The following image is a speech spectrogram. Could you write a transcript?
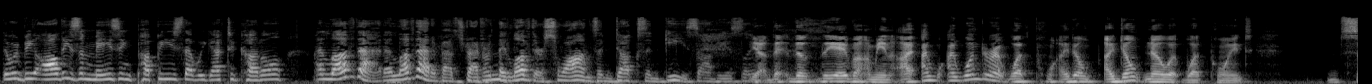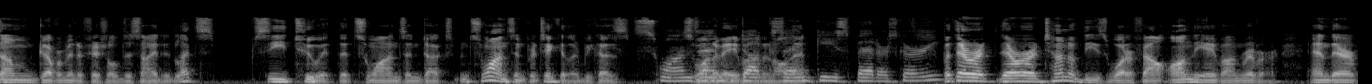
there would be all these amazing puppies that we got to cuddle. I love that. I love that about Stratford. And they love their swans and ducks and geese, obviously. Yeah, the the, the Avon. I mean, I, I I wonder at what point. I don't I don't know at what point some government official decided let's see to it that swans and ducks and swans in particular because Swans Swan and of Avon ducks and all that. geese better scurry. But there are there are a ton of these waterfowl on the Avon River, and they're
